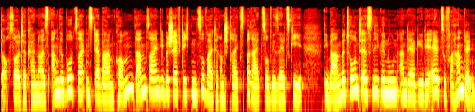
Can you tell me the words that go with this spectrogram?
Doch sollte kein neues Angebot seitens der Bahn kommen, dann seien die Beschäftigten zu weiteren Streiks bereit, so Wieselski. Die Bahn betonte, es liege nun an der GDL zu verhandeln.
